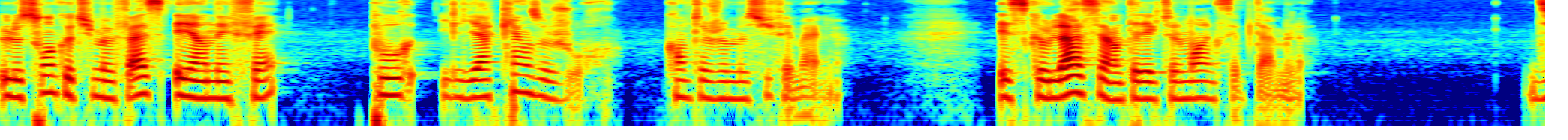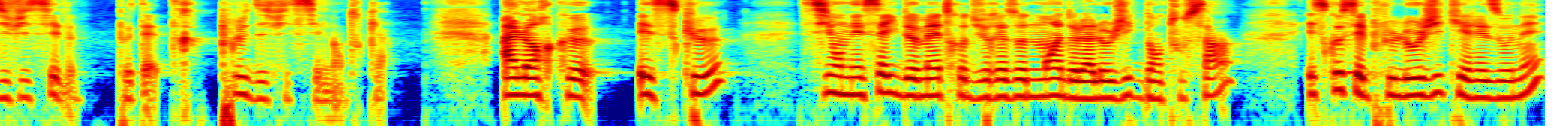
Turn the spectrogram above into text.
le soin que tu me fasses ait un effet pour il y a 15 jours, quand je me suis fait mal. Est-ce que là, c'est intellectuellement acceptable? Difficile, peut-être. Plus difficile, en tout cas. Alors que, est-ce que, si on essaye de mettre du raisonnement et de la logique dans tout ça, est-ce que c'est plus logique et raisonné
